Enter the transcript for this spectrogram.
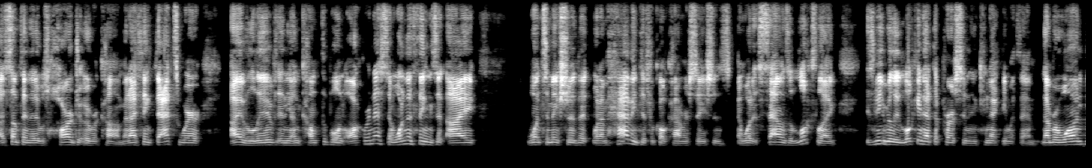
uh, something that it was hard to overcome. And I think that's where I've lived in the uncomfortable and awkwardness. And one of the things that I want to make sure that when I'm having difficult conversations and what it sounds and looks like is me really looking at the person and connecting with them. Number one,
